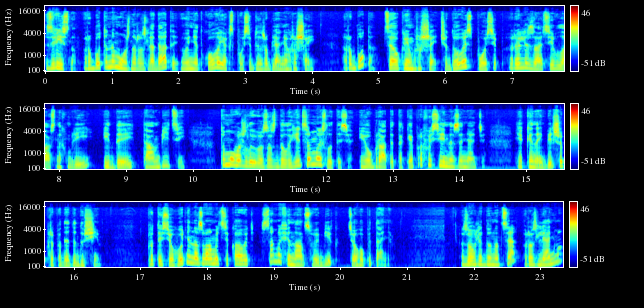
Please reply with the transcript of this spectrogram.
Звісно, роботу не можна розглядати винятково як спосіб заробляння грошей. Робота це, окрім грошей, чудовий спосіб реалізації власних мрій, ідей та амбіцій. Тому важливо заздалегідь замислитися і обрати таке професійне заняття, яке найбільше припаде до душі. Проте сьогодні нас з вами цікавить саме фінансовий бік цього питання. З огляду на це розгляньмо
